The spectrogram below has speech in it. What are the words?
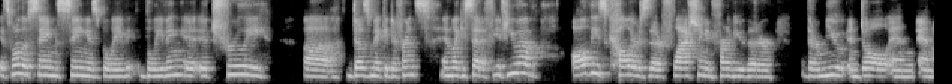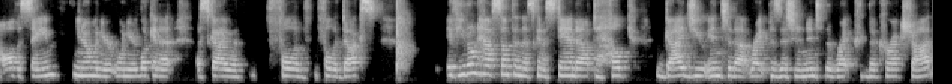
it's one of those things. Seeing is believing. Believing it, it truly uh, does make a difference. And like you said, if if you have all these colors that are flashing in front of you that are that are mute and dull and and all the same you know when you're when you're looking at a sky with full of full of ducks if you don't have something that's going to stand out to help guide you into that right position into the right the correct shot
